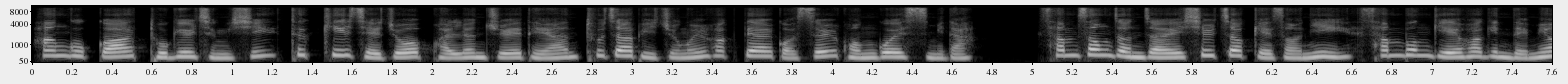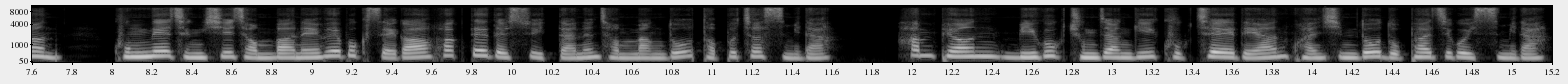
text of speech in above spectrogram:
한국과 독일 증시, 특히 제조업 관련주에 대한 투자 비중을 확대할 것을 권고했습니다. 삼성전자의 실적 개선이 3분기에 확인되면 국내 증시 전반의 회복세가 확대될 수 있다는 전망도 덧붙였습니다. 한편 미국 중장기 국채에 대한 관심도 높아지고 있습니다.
